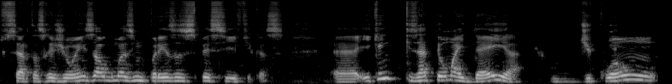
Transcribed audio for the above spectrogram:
certas regiões a algumas empresas específicas. Uh, e quem quiser ter uma ideia de quão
